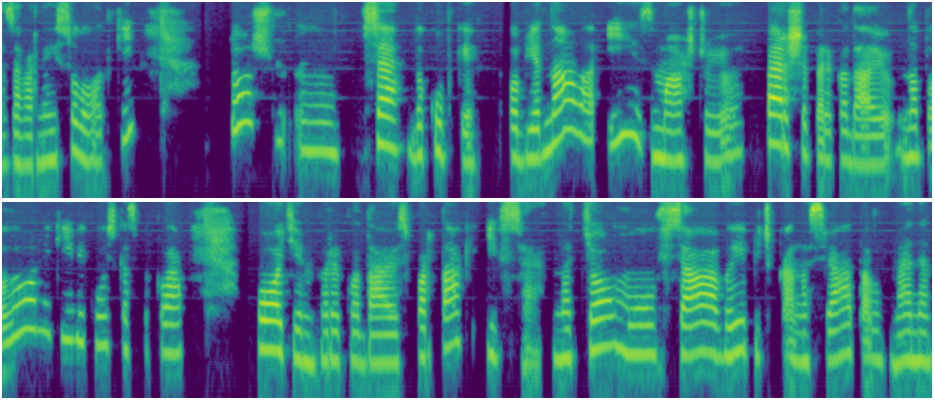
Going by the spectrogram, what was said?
заварний і солодкий. Тож, все докупки об'єднала і змащую. Перше перекладаю наполеон, який вікуська спекла, Потім перекладаю Спартак і все. На цьому вся випічка на свята в мене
